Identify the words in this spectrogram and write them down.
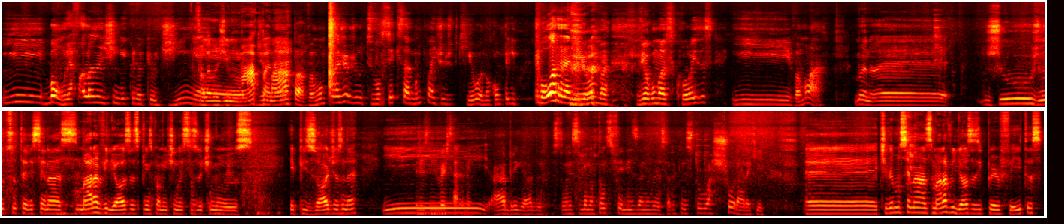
E, bom, já falando de Shingeki no Kyojin, Falando é, de mapa, de né? mapa, vamos pra Jujutsu. Você que sabe muito mais de Jujutsu que eu, eu não comprei porra nenhuma, vi algumas coisas e vamos lá. Mano, é. Jujutsu teve cenas maravilhosas, principalmente nesses últimos episódios, né? E. Feliz aniversário, né? Ah, obrigado. Estou recebendo tantos felizes aniversários que eu estou a chorar aqui. É, tivemos cenas maravilhosas e perfeitas,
